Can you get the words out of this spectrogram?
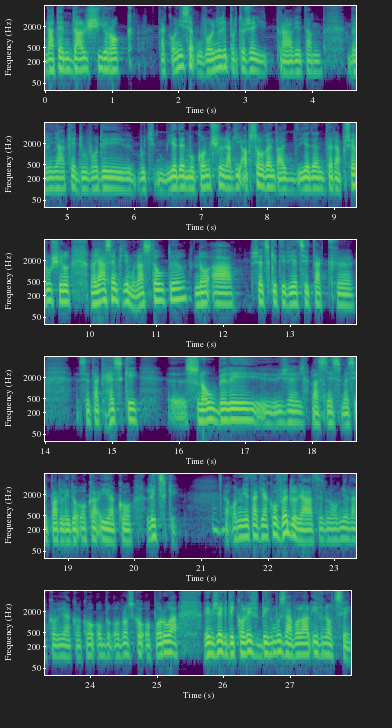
na ten další rok, tak oni se uvolnili, protože právě tam byly nějaké důvody, buď jeden mu končil, nějaký absolvent a jeden teda přerušil. No já jsem k němu nastoupil, no a všechny ty věci tak se tak hezky snoubili, že vlastně jsme si padli do oka i jako lidsky. A on mě tak jako vedl, já jsem ho měl takový, jako, jako obrovskou oporu a vím, že kdykoliv bych mu zavolal i v noci,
